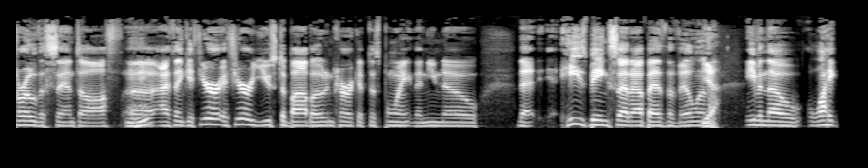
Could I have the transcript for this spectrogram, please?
throw the scent off. Uh, Mhm. I think if you're if you're used to Bob Odenkirk at this point, then you know that he's being set up as the villain. Yeah. Even though, like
